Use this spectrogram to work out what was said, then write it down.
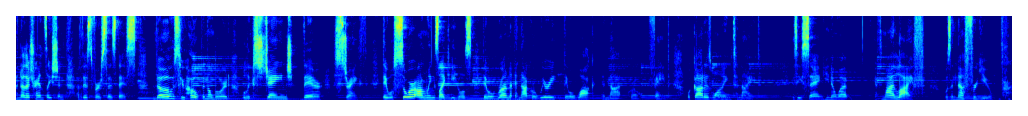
Another translation of this verse says this Those who hope in the Lord will exchange their strength. They will soar on wings like eagles. They will run and not grow weary. They will walk and not grow faint. What God is wanting tonight is He's saying, you know what? If my life was enough for you,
